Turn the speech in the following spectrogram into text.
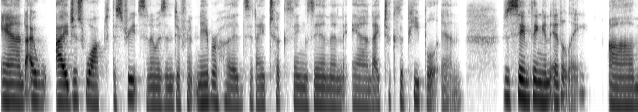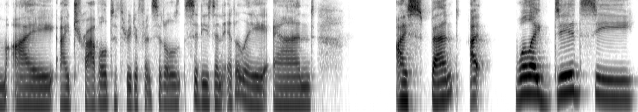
And I I just walked the streets and I was in different neighborhoods and I took things in and and I took the people in. It was The same thing in Italy. Um, I I traveled to three different cities in Italy and I spent I well I did see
